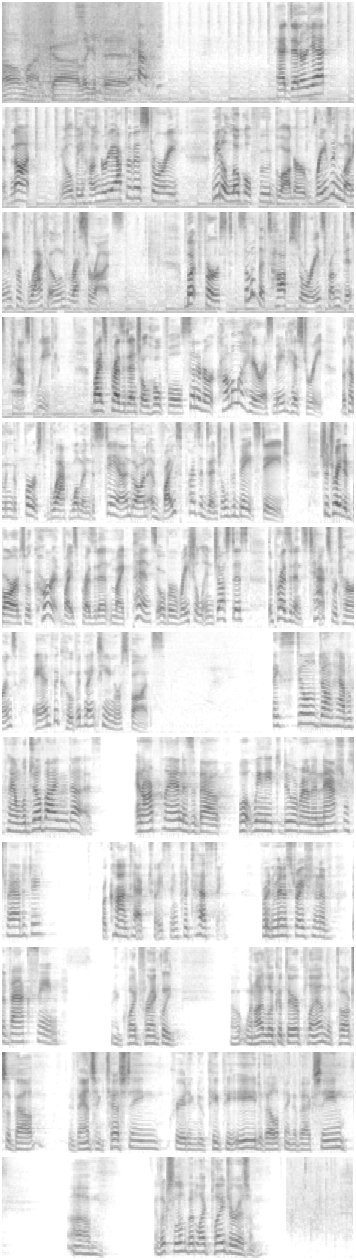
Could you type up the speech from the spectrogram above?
Oh my God, look at that. Had dinner yet? If not, You'll be hungry after this story. Meet a local food blogger raising money for black owned restaurants. But first, some of the top stories from this past week. Vice presidential hopeful Senator Kamala Harris made history, becoming the first black woman to stand on a vice presidential debate stage. She traded barbs with current Vice President Mike Pence over racial injustice, the president's tax returns, and the COVID 19 response. They still don't have a plan. Well, Joe Biden does. And our plan is about what we need to do around a national strategy for contact tracing, for testing, for administration of the vaccine. Mean, quite frankly, uh, when I look at their plan that talks about advancing testing, creating new PPE, developing a vaccine, um, it looks a little bit like plagiarism.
